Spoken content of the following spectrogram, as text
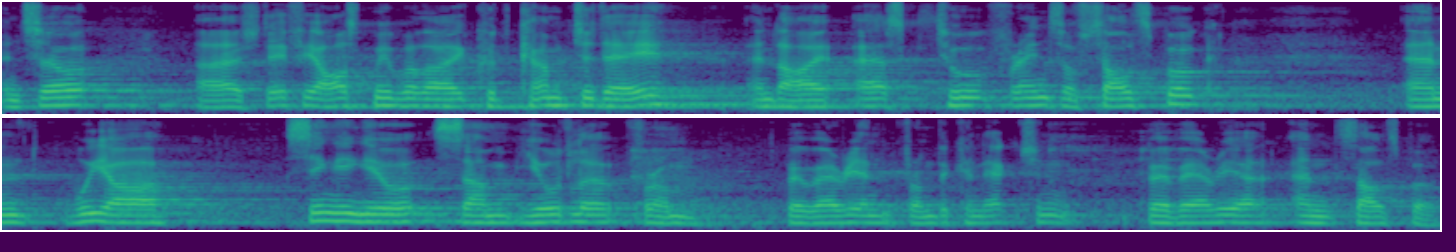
And so uh, Steffi asked me whether I could come today, and I asked two friends of Salzburg, and we are singing you some Jodler from Bavarian, from the connection Bavaria and Salzburg.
